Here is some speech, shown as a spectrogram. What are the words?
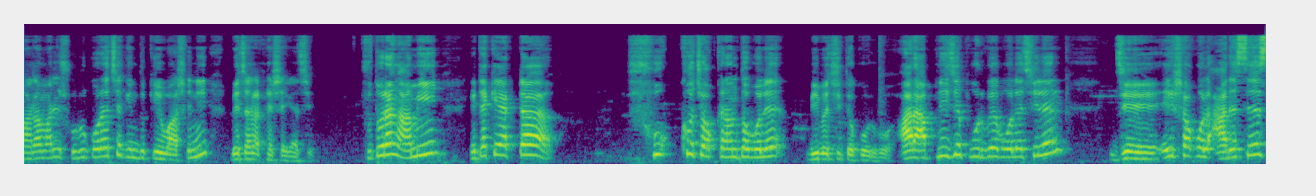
মারামারি শুরু করেছে, কিন্তু কেউ আসেনি, বেচারা ফেসে গেছে। সুতরাং আমি এটাকে একটা সূক্ষ্ম চক্রান্ত বলে বিবেচিত করব। আর আপনি যে পূর্বে বলেছিলেন যে এই সকল আরএসএস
